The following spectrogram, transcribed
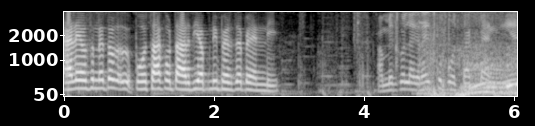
अरे उसने तो पोशाक उतार दी अपनी फिर से पहन ली। अब मेरे को लग रहा है इसको पोशाक पहननी है।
